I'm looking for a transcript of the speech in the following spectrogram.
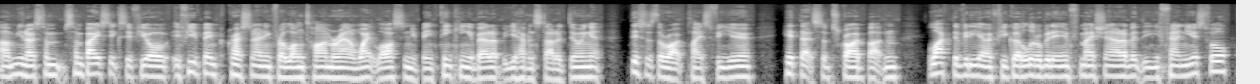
um, you know, some some basics if you're if you've been procrastinating for a long time around weight loss and you've been thinking about it but you haven't started doing it. This is the right place for you. Hit that subscribe button like the video if you got a little bit of information out of it that you found useful,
